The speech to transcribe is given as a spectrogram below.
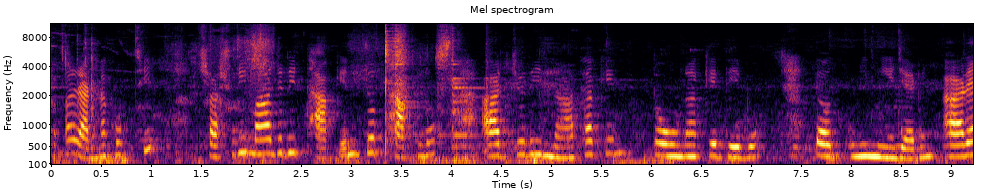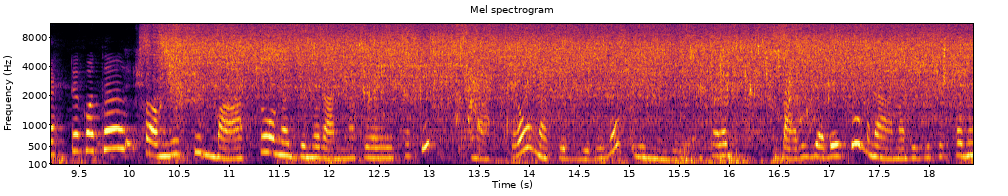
সকাল রান্না করছি। শাশুড়ি মা যদি থাকেন তো থাকল, আর যদি না থাকেন তো ওনাকে দেব, তো উনি নিয়ে যাবেন। আর একটা কথা, সঙ্গে একটু মাছও ওনার জন্য রান্না করে রেখেছি। মাছটাও ওনাকে দিয়ে দেবো নিয়ে কারণ বাড়ি যাবে তো মানে আমাদের যেখানে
